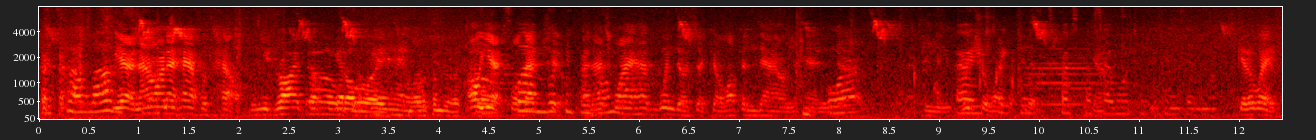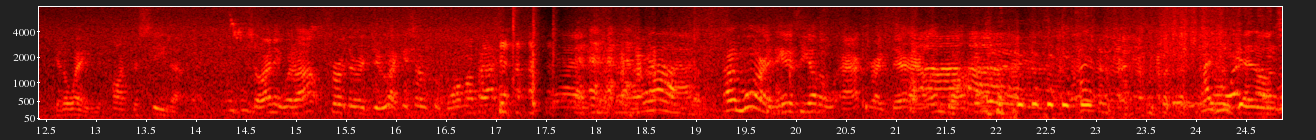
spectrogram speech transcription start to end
That's how love yeah, an hour and a half of hell. When you drive, don't forget all the boy. panhandlers. Welcome to the Oh, yes, well, Well, that too. And that's home why I have windows that go up and down and uh, the you windshield wiper Wakefield fluid. Express bus, Yeah. I won't take the trains anymore. Get away, get away. It's hard to see that way. So anyway, without further ado, I guess I was the warm-up act. Yeah. More, and here's the other act right there, Alan. Welcome. I can get on to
